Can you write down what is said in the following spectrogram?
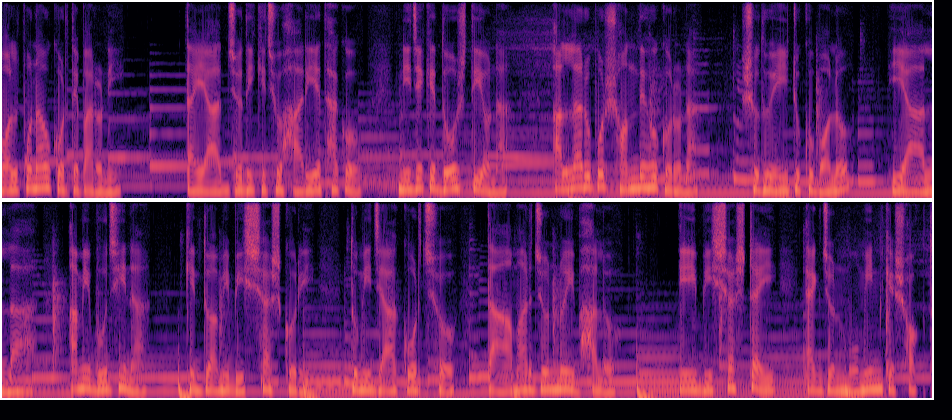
কল্পনাও করতে পারোনি। তাই আজ যদি কিছু হারিয়ে থাকো, নিজেকে দোষ দিও না, আল্লাহর উপর সন্দেহ করো না। শুধু এইটুকু বলো, ইয়া আল্লাহ, আমি বুঝি না, কিন্তু আমি বিশ্বাস করি তুমি যা করছ তা আমার জন্যই ভালো। এই বিশ্বাসটাই একজন মমিনকে শক্ত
